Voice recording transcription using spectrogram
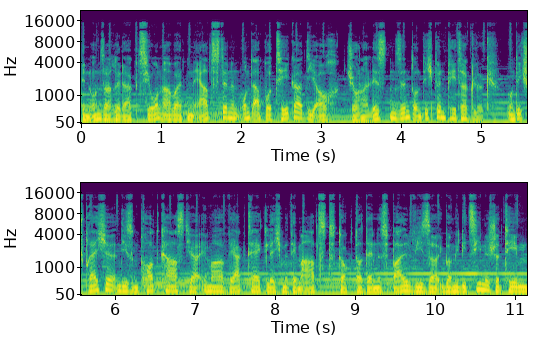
In unserer Redaktion arbeiten Ärztinnen und Apotheker, die auch Journalisten sind und ich bin Peter Glück. Und ich spreche in diesem Podcast ja immer werktäglich mit dem Arzt Dr. Dennis Ballwieser über medizinische Themen,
